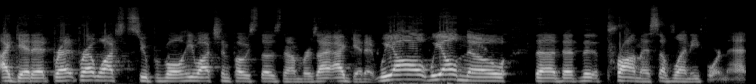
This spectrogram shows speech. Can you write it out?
I get it. Brett Brett watched the Super Bowl. He watched him post those numbers. I, I get it. We all we all know the the the promise of Lenny Fournette.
